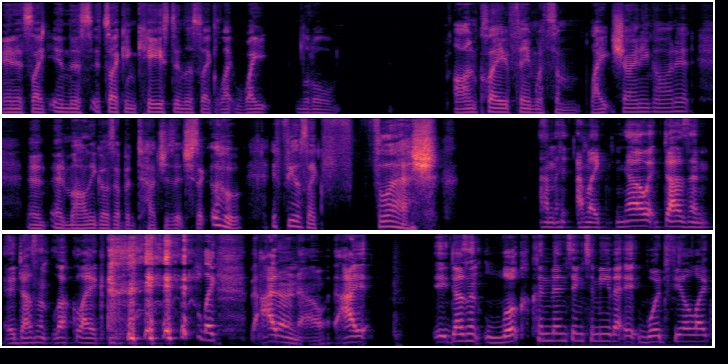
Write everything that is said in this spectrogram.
And it's like in this, it's like encased in this like like white little enclave thing with some light shining on it. And and Molly goes up and touches it. She's like, "Oh, it feels like f- flesh." I'm I'm like, no, it doesn't. It doesn't look like like I don't know. I it doesn't look convincing to me that it would feel like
